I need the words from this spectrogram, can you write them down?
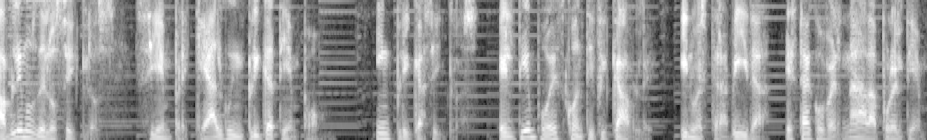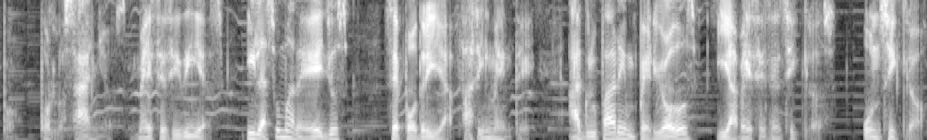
Hablemos de los ciclos. Siempre que algo implica tiempo, implica ciclos. El tiempo es cuantificable y nuestra vida está gobernada por el tiempo, por los años, meses y días, y la suma de ellos se podría fácilmente agrupar en periodos y a veces en ciclos. Un ciclo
